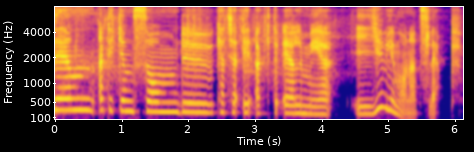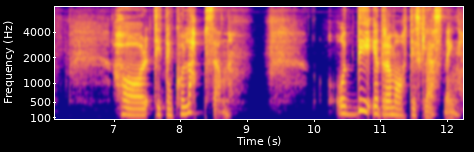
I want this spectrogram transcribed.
Den artikeln som du Katja är aktuell med i juli månads släpp har titeln Kollapsen. Och det är dramatisk läsning.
